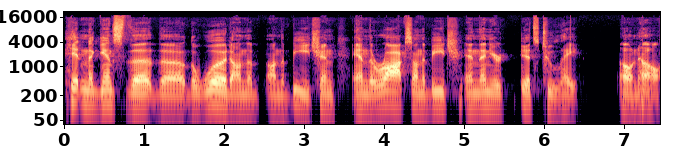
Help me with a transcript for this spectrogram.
hitting against the, the, the wood on the, on the beach and, and the rocks on the beach, and then you're, it's too late. Oh, no.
